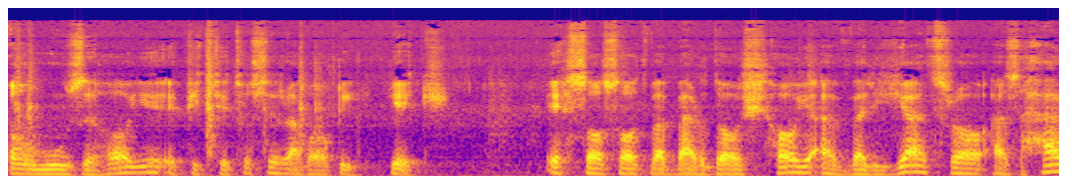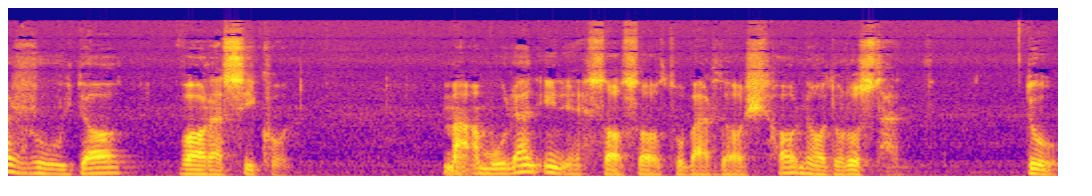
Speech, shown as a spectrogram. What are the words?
آموزه های اپیکتتوس رواقی. یک احساسات و برداشت های اولیت را از هر رویداد وارسی کن. معمولا این احساسات و برداشت ها نادرستند. دو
